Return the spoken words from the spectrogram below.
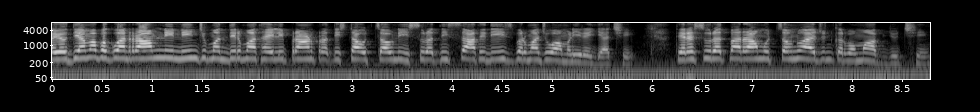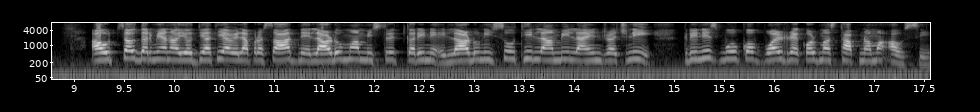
અયોધ્યામાં ભગવાન રામની નિંજ મંદિરમાં થયેલી પ્રાણ પ્રતિષ્ઠા ઉત્સવની સુરતની સાથે દેશભરમાં જોવા મળી રહ્યા છે. ત્યારે સુરતમાં રામ ઉત્સવનું આયોજન કરવામાં આવ્યું છે. આ ઉત્સવ દરમિયાન અયોધ્યાથી આવેલા પ્રસાદને લાડુમાં મિશ્રિત કરીને લાડુની સૌથી લાંબી લાઇન રચની ગ્રીનિસ બુક ઓફ વર્લ્ડ રેકોર્ડમાં સ્થાપનામાં આવશે.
